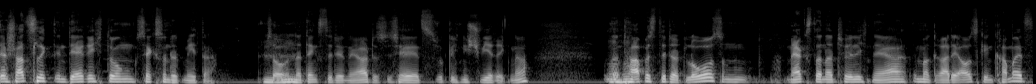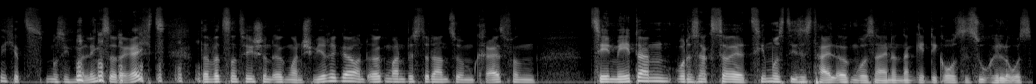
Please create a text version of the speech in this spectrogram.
der Schatz liegt in der Richtung 600 Meter. So, Mhm. und dann denkst du dir, naja, das ist ja jetzt wirklich nicht schwierig, ne? Und dann Mhm. tapest du dort los und merkst dann natürlich, naja, immer geradeaus gehen kann man jetzt nicht, jetzt muss ich mal links oder rechts. Da wird es natürlich schon irgendwann schwieriger und irgendwann bist du dann so im Kreis von 10 Metern, wo du sagst, so, jetzt hier muss dieses Teil irgendwo sein und dann geht die große Suche los.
